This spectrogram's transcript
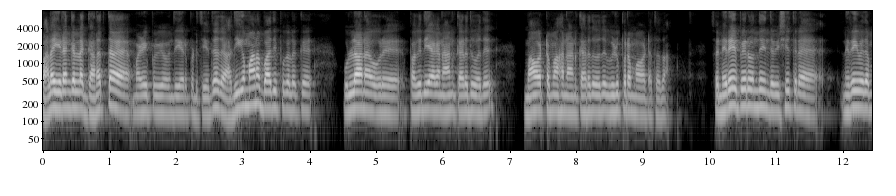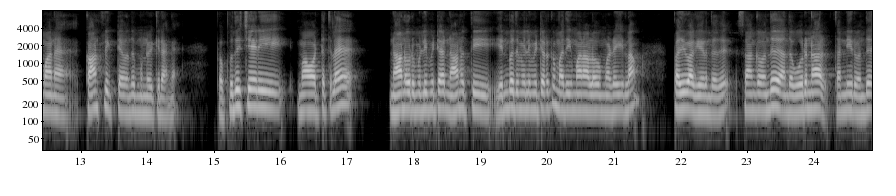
பல இடங்களில் கனத்த மழை பொழிவை வந்து ஏற்படுத்தியது. அது அதிகமான பாதிப்புகளுக்கு உள்ளான ஒரு பகுதியாக நான் கருதுவது. மாவட்டமாக நான் கருதுவது விழுப்புரம் மாவட்டத்தை தான். ஸோ நிறைய பேர் வந்து இந்த விஷயத்தில் நிறைய விதமான கான்ஃப்ளிக்டை வந்து முன்வைக்கிறாங்க. இப்போ புதுச்சேரி மாவட்டத்தில் நானூறு மில்லிமீட்டர் நானூற்றி எண்பது மில்லிமீட்டருக்கும் அதிகமான அளவு மழையெல்லாம் பதிவாகி இருந்தது. ஸோ அங்கே வந்து அந்த ஒரு நாள் தண்ணீர் வந்து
